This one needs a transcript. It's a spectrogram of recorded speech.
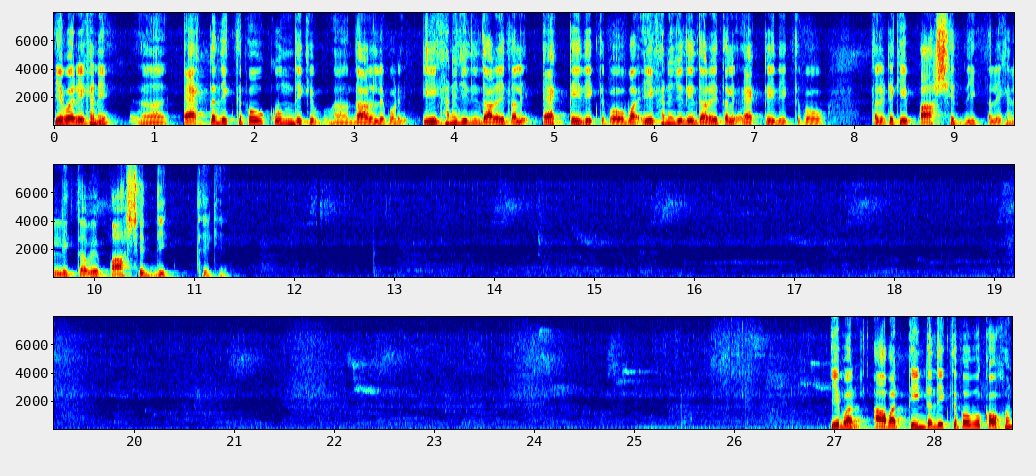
এবার এখানে একটা দেখতে পাবো কোন দিকে দাঁড়ালে পরে এখানে যদি দাঁড়াই তাহলে একটাই দেখতে পাবো, বা এখানে যদি দাঁড়াই তাহলে একটাই দেখতে পাবো। তাহলে এটা কি পাশের দিক? তাহলে এখানে লিখতে হবে পাশের দিক থেকে। এবার আবার তিনটা দেখতে পাবো কখন?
